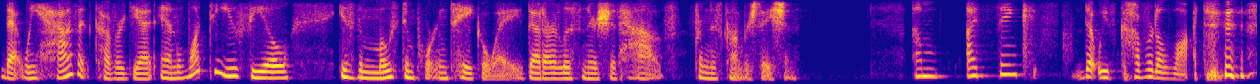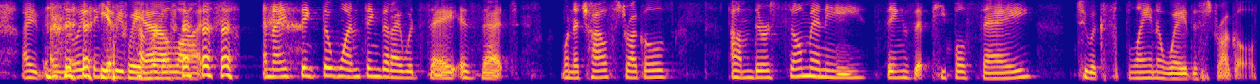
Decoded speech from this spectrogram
that we haven't covered yet? And what do you feel is the most important takeaway that our listeners should have from this conversation? Um, I think that we've covered a lot. I, I, really think yes, we've we covered have. a lot. and I think the one thing that I would say is that when a child struggles, um, there are so many things that people say to explain away the struggles.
